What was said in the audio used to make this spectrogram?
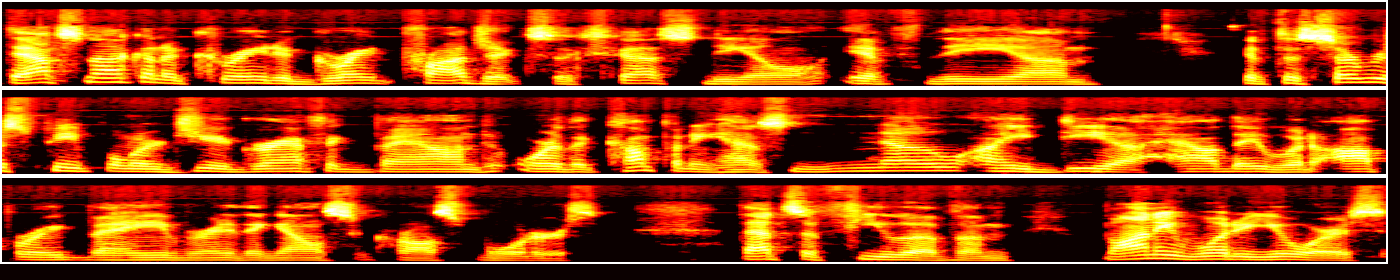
That's not going to create a great project success deal if the um, if the service people are geographic bound or the company has no idea how they would operate, behave, or anything else across borders. That's a few of them. Bonnie, what are yours?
